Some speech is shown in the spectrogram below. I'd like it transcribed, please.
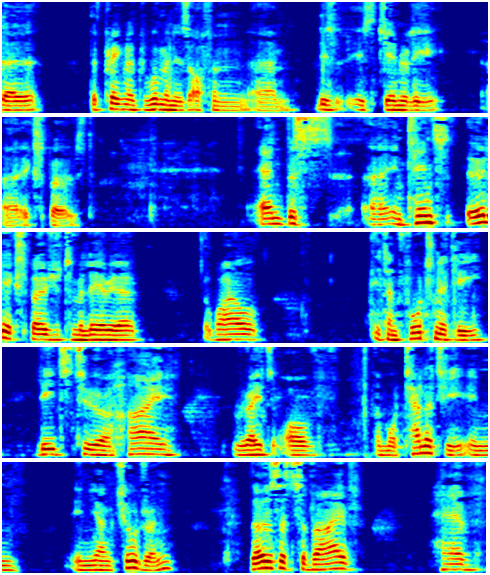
uh, the pregnant woman is often um, is, is generally uh, exposed. And this uh, intense early exposure to malaria, while it unfortunately leads to a high rate of mortality in in young children, those that survive have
